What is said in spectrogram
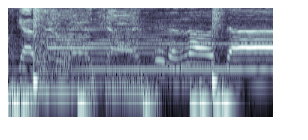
fuck out of the room. Said again, said again.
